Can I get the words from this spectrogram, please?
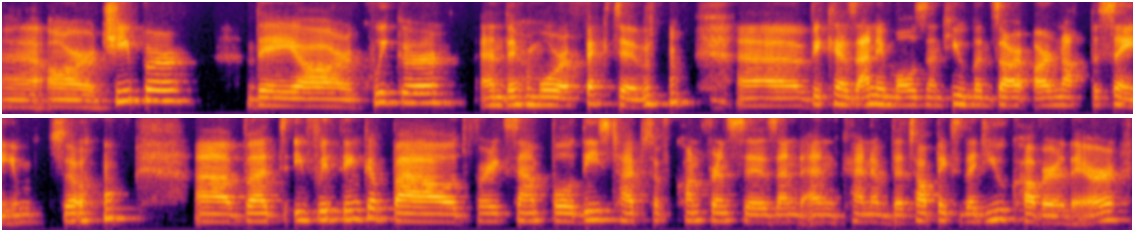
uh, are cheaper, they are quicker and they're more effective uh, because animals and humans are are not the same. So uh, but if we think about for example these types of conferences and and kind of the topics that you cover there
